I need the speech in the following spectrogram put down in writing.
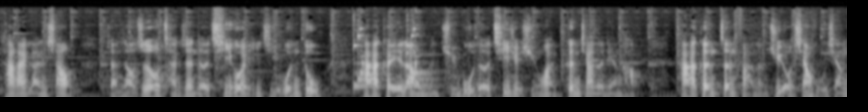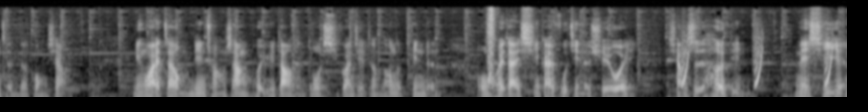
它来燃烧，燃烧之后产生的气味以及温度，它可以让我们局部的气血循环更加的良好。它跟针法呢，具有相辅相成的功效。另外，在我们临床上会遇到很多膝关节疼痛的病人，我们会在膝盖附近的穴位，像是鹤顶、内膝眼、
